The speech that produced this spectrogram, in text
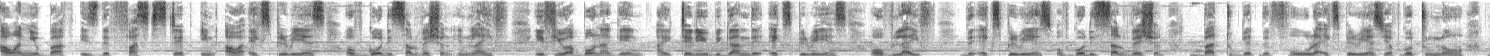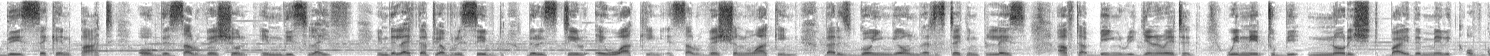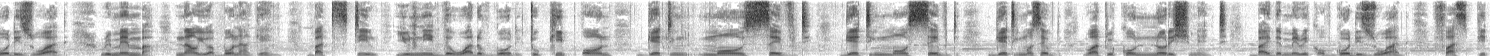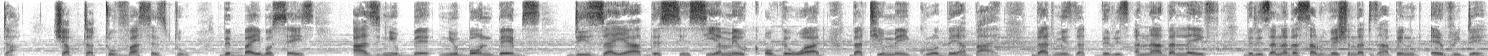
our new birth is the first step in our experience of God's salvation in life. If you are born again, I tell you, began the experience of life, the experience of God's salvation. But to get the fuller experience, you have got to know this second part of the salvation in this life in the life that you have received, there is still a working, a salvation working that is going on, that is taking place. After being regenerated, we need to be nourished by the milk of God's word. Remember, now you are born again, but still you need the word of God to keep on getting more saved getting more saved, getting more saved, what we call nourishment by the miracle of God's word. First Peter chapter 2 verses 2. The Bible says, as new ba- newborn babes desire the sincere milk of the word that you may grow thereby. That means that there is another life there is another salvation that is happening every day.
